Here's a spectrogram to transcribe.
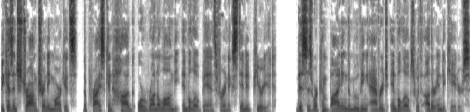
Because in strong trending markets, the price can hug or run along the envelope bands for an extended period. This is where combining the moving average envelopes with other indicators,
